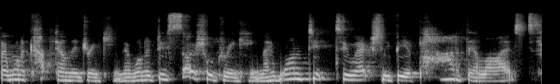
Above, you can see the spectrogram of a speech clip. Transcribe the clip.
They want to cut down their drinking. They want to do social drinking. They want it to actually be a part of their lives.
